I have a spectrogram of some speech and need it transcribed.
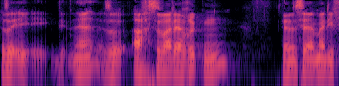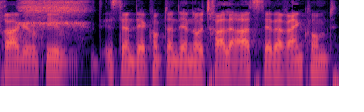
also äh, ne, so ach, so war der Rücken, dann ist ja immer die Frage, okay, ist dann der kommt dann der neutrale Arzt, der da reinkommt,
